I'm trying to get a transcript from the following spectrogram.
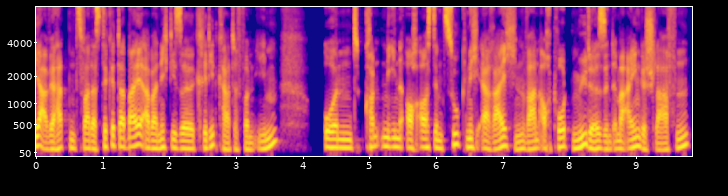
ja, wir hatten zwar das Ticket dabei, aber nicht diese Kreditkarte von ihm und konnten ihn auch aus dem Zug nicht erreichen, waren auch todmüde, sind immer eingeschlafen.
